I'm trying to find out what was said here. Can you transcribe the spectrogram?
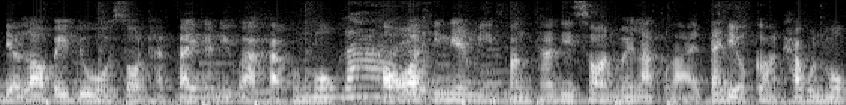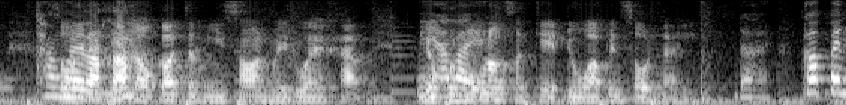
เดี๋ยวเราไปดูโซนถัดไปกันดีกว่าครับคุณมุก ได้เพราะว่าที่เนี่ยมีฟังก์ชันที่ซ่อนไว้หลากหลาย แต่เดี๋ยวก่อนครับคุณมุก ทำโซไมนล่ะด้านคะนี้เราก็จะมีซ่อนไว้ด้วยครับ มีเดี๋ยวคุณอะไรมุกลองสังเกตดูว่าเป็นโซนไหน ได้ ก็เป็น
